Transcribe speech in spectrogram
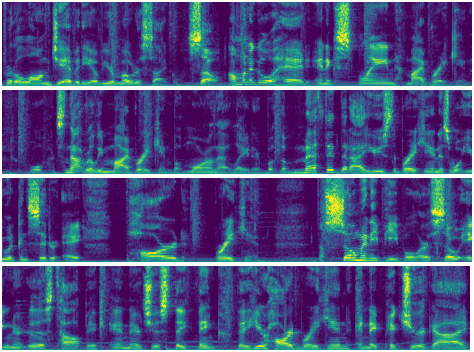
for the longevity of your motorcycle. So I'm going to go ahead and explain my break-in. Well, it's not really my break-in, but more on that later. But the method that I use to break in is what you would consider a hard break-in. Now, so many people are so ignorant to this topic, and they're just, they think, they hear hard break-in, and they picture a guy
